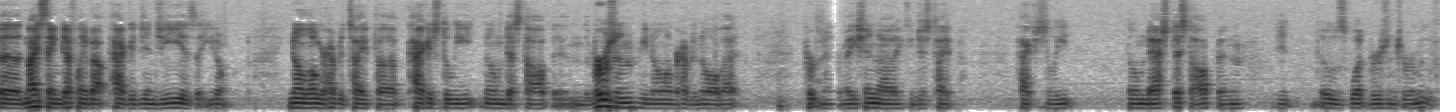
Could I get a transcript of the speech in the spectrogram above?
The nice thing definitely about package ng is that you don't you no longer have to type uh, package delete GNOME desktop and the version. You no longer have to know all that pertinent information. Uh, you can just type package delete GNOME dash desktop and it knows what version to remove.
